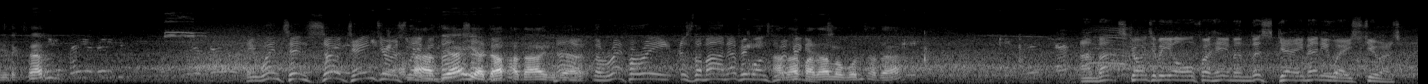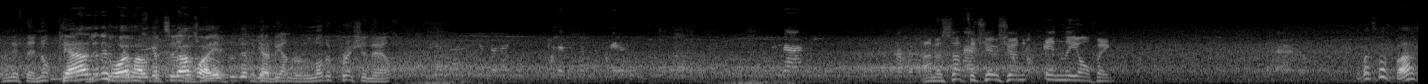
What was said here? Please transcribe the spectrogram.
ये देख sir He went in so dangerously with that tackle. Now the referee is the man everyone's looking at. And that's going to be all for him in this game anyway, Stuart. And if they're not careful, the team as well, they're going to be under a lot of pressure now. And a substitution in the offing. बस बस बस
